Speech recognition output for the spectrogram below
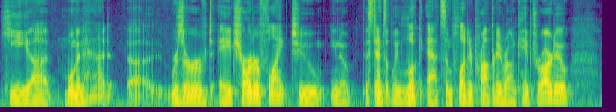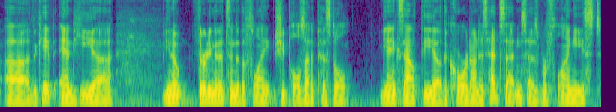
He uh, woman had uh, reserved a charter flight to you know ostensibly look at some flooded property around Cape Girardeau, uh, the Cape, and he. Uh, you know, 30 minutes into the flight, she pulls out a pistol yanks out the uh, the cord on his headset and says, "We're flying east,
